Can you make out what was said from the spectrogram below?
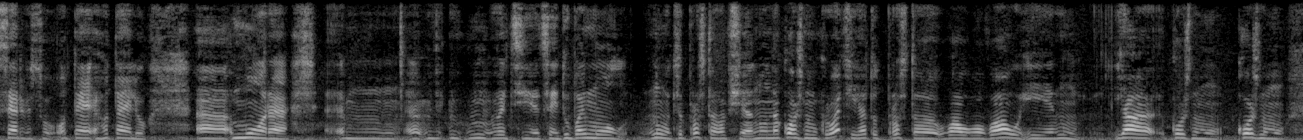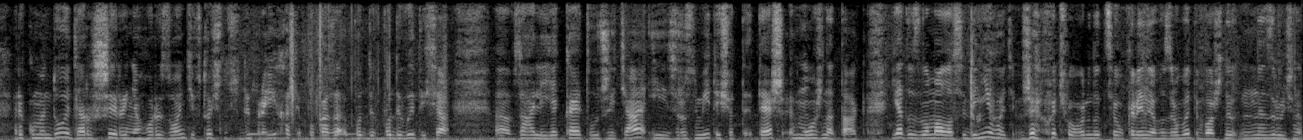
сервісу, оте- готелю, море, цей Дубай Мол. Ну це просто вообще. Ну на кожному кроці я тут просто вау, вау, вау. І ну я кожному, кожному рекомендую для розширення горизонтів точно сюди приїхати, подивитися е, взагалі, яке тут життя, і зрозуміти, що теж можна так. Я тут зламала собі ніготь, вже хочу повернутися в Україну його зробити, бо аж незручно.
